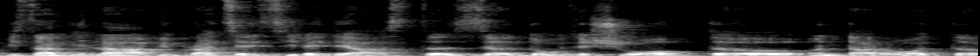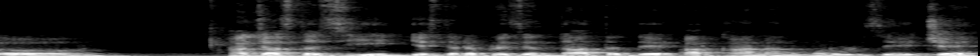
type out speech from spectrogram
vis-a-vis la vibrația zilei de astăzi, 28, uh, uh, în tarot, această zi este reprezentată de arcana numărul 10,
